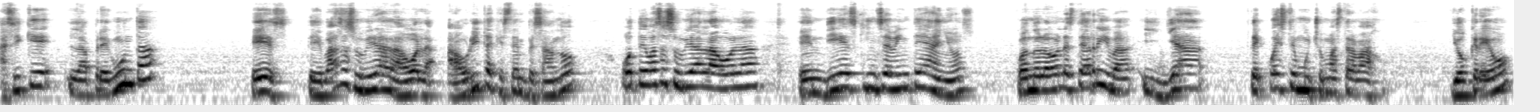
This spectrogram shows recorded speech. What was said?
Así que la pregunta es, ¿te vas a subir a la ola ahorita que está empezando? ¿O te vas a subir a la ola en 10, 15, 20 años cuando la ola esté arriba y ya te cueste mucho más trabajo? Yo creo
